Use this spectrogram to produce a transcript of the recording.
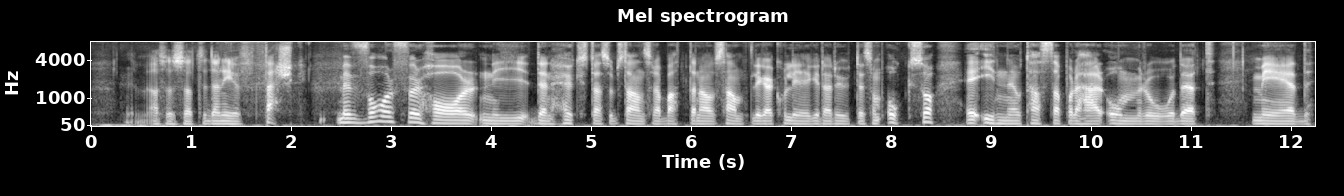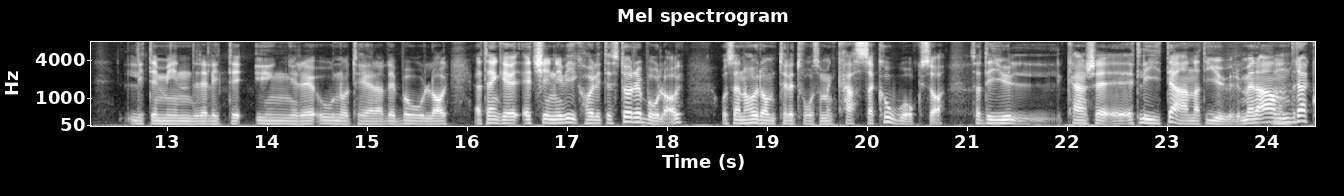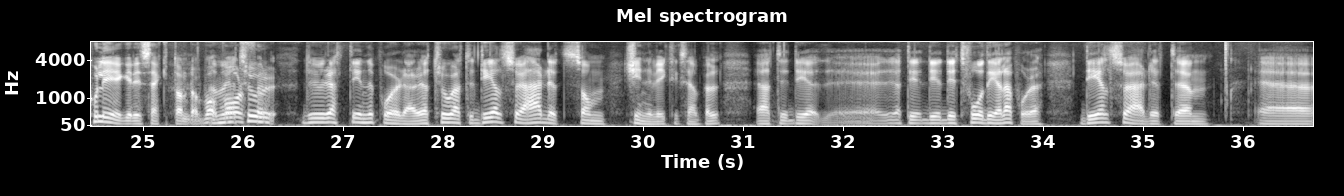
Alltså så att den är färsk. Men varför har ni den högsta substansrabatten av samtliga kollegor där ute som också är inne och tassar på det här området med lite mindre, lite yngre onoterade bolag. Jag tänker ett Kinnevik har lite större bolag och sen har ju de Tele2 som en kassako också. Så det är ju kanske ett lite annat djur. Men andra mm. kollegor i sektorn då? Var, ja, jag tror, du är rätt inne på det där. Jag tror att dels så är det som Kinnevik till exempel, att det, eh, att det, det, det är två delar på det. Dels så är det um, eh,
